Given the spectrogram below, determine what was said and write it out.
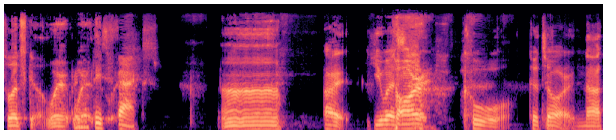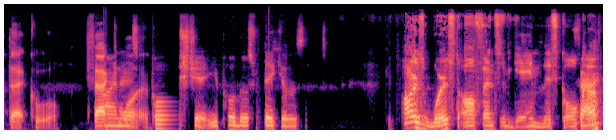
So let's go. Where Bring where up these facts. Uh, All right. US Qatar. cool. Qatar not that cool. Fact one. bullshit. You pulled those ridiculous Qatar's worst offensive game this Gold Cup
